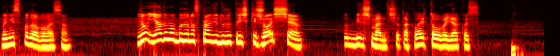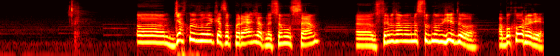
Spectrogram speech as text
Мені сподобалося. Ну, я думаю, буде насправді дуже трішки жорстче. Тут більш-менш так, лайтово якось. Е, дякую велике за перегляд. На цьому все. Е, зустрінемо з вами в наступному відео або хорорі.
